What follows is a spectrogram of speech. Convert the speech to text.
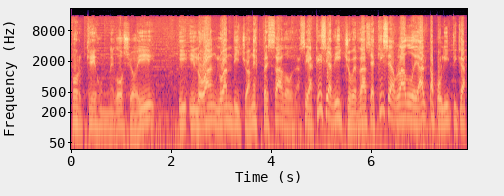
por qué es un negocio y, y, y lo, han, lo han dicho, han expresado. Si aquí se ha dicho, ¿verdad? Si aquí se ha hablado de alta política,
